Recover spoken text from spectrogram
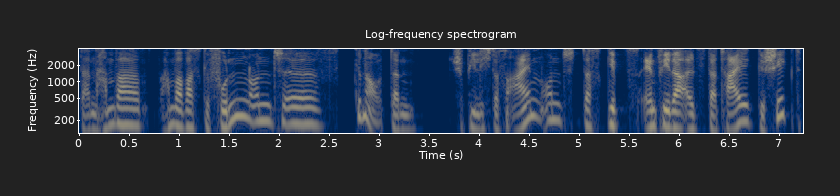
dann haben, wir, haben wir was gefunden und äh, genau, dann spiele ich das ein und das gibt es entweder als Datei geschickt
